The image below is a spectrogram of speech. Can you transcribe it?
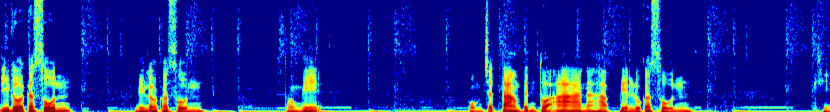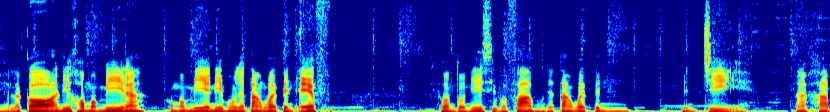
reload กระสุน reload กระสุน ตรงนี้ ผมจะตั้งเป็นตัว R นะครับ เปลี่ยนลูกกระสุนโอเคแล้วก็อันนี้ของมัมมี่นะของมัมมี่อันนี้ผมจะตั้งไว้เป็น F ส่วนตัวนี้สีฟ้าผมจะตั้งไว้เป็น เป็น G นะครับ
